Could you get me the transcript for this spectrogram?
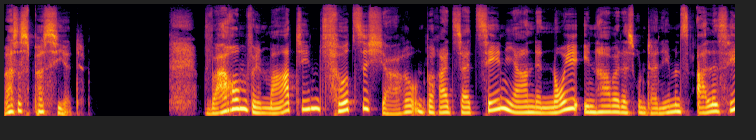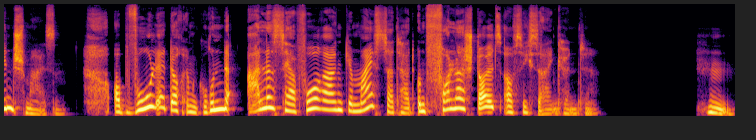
Was ist passiert? Warum will Martin 40 Jahre und bereits seit 10 Jahren der neue Inhaber des Unternehmens alles hinschmeißen? Obwohl er doch im Grunde alles hervorragend gemeistert hat und voller Stolz auf sich sein könnte. Hm.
